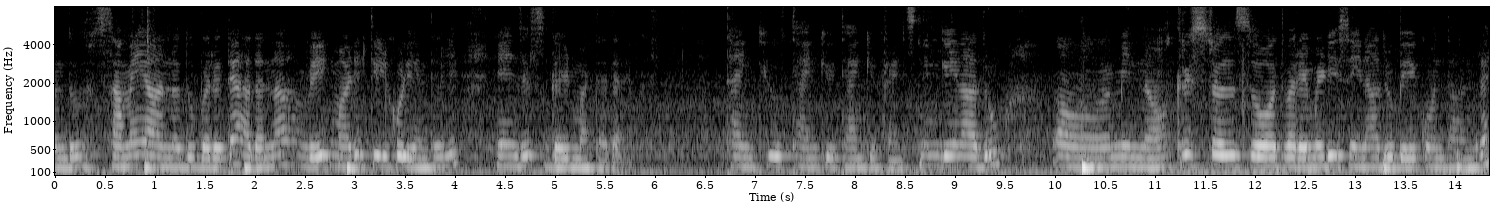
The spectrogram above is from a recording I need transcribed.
ಒಂದು ಸಮಯ ಅನ್ನೋದು ಬರುತ್ತೆ, ಅದನ್ನು ವೆಯ್ಟ್ ಮಾಡಿ ತಿಳ್ಕೊಳ್ಳಿ ಅಂತೇಳಿ ಏಂಜಲ್ಸ್ ಗೈಡ್ ಮಾಡ್ತಾ ಇದ್ದಾರೆ. Thank you thank you thank you friends ನಿಮಗೇನಾದರೂ ಐ ಮೀನ್ ಕ್ರಿಸ್ಟಲ್ಸು ಅಥವಾ ರೆಮಿಡೀಸ್ ಏನಾದರೂ ಬೇಕು ಅಂತ ಅಂದರೆ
